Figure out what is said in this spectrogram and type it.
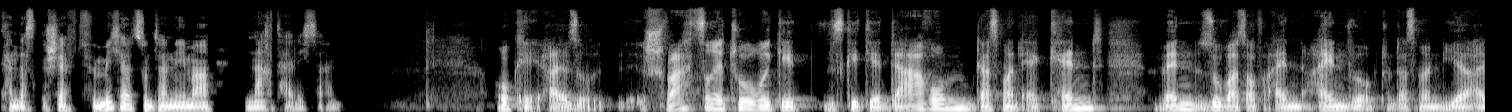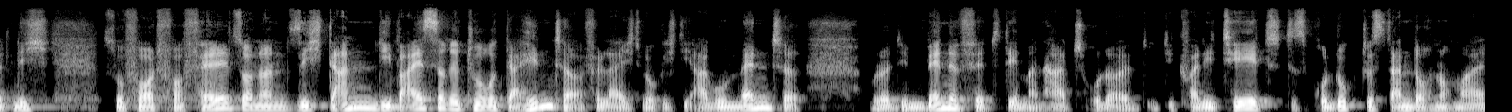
kann das Geschäft für mich als Unternehmer nachteilig sein. Okay, also schwarze Rhetorik geht, es geht dir darum, dass man erkennt, wenn sowas auf einen einwirkt und dass man ihr halt nicht sofort verfällt, sondern sich dann die weiße Rhetorik dahinter, vielleicht wirklich die Argumente oder den Benefit, den man hat oder die Qualität des Produktes dann doch nochmal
